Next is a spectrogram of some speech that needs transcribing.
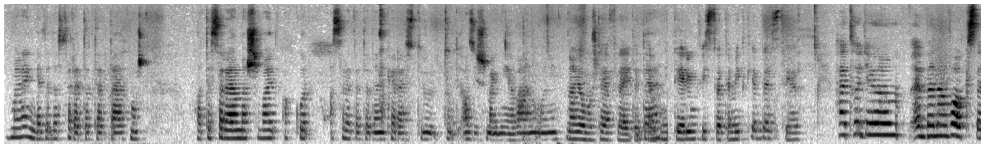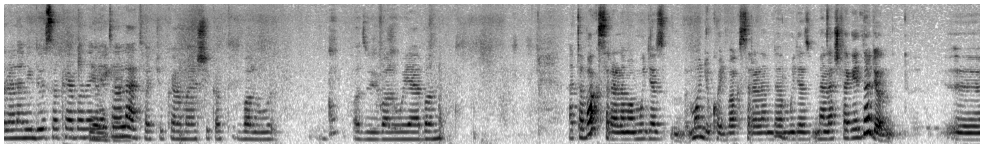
Már engeded a szeretetet, tehát most ha te szerelmes vagy, akkor a szereteteden keresztül tud az is megnyilvánulni. Na jó, most elfelejtettem. De... Térjünk vissza, te mit kérdeztél? Hát, hogy ebben a vak szerelem időszakában ja, egyáltalán igen. láthatjuk a másikat való az ő valójában. Hát a vakszerelem amúgy az, mondjuk, hogy vakszerelem, de amúgy az mellesleg egy nagyon ö,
